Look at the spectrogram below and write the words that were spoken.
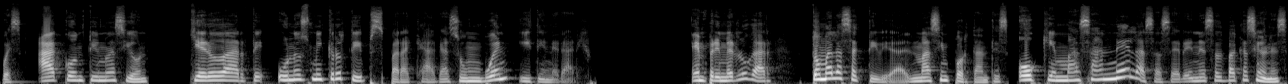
pues a continuación quiero darte unos micro tips para que hagas un buen itinerario. En primer lugar, toma las actividades más importantes o que más anhelas hacer en esas vacaciones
